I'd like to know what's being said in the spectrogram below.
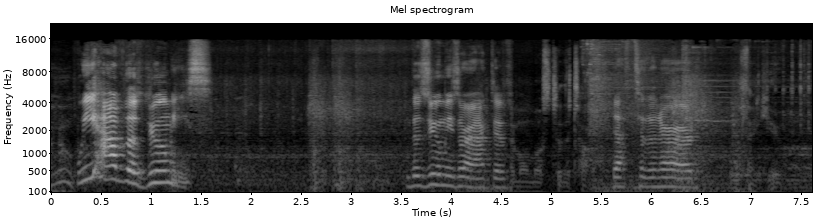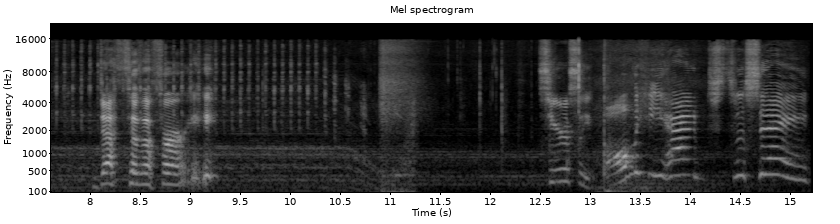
we have the zoomies. The zoomies are active. I'm almost to the top. Death to the nerd. Thank you. Death to the furry. Seriously, all he had to say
